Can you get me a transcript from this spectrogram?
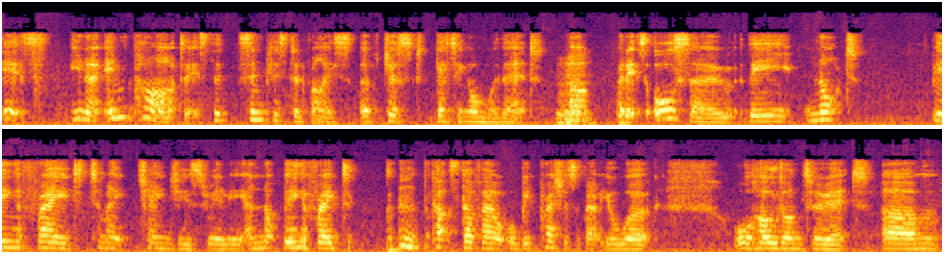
it's you know in part it's the simplest advice of just getting on with it, Hmm. um, but it's also the not being afraid to make changes really, and not being afraid to cut stuff out or be precious about your work or hold on to it. Um,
